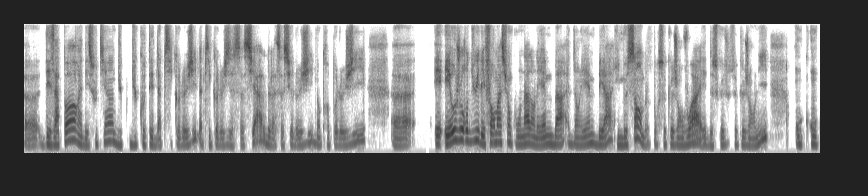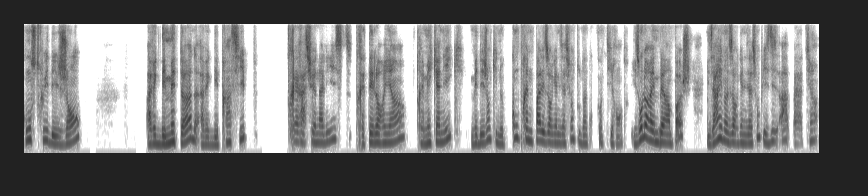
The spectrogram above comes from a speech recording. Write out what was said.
euh, des apports et des soutiens du, côté de la psychologie, de la psychologie sociale, de la sociologie, de l'anthropologie. Euh, et, aujourd'hui, les formations qu'on a dans les, MBA, dans les MBA, il me semble, pour ce que j'en vois et de ce que, ce que j'en lis, on, on construit des gens avec des méthodes, avec des principes très rationalistes, très tayloriens, très mécaniques, mais des gens qui ne comprennent pas les organisations tout d'un coup quand ils rentrent. Ils ont leur MBA en poche, ils arrivent dans les organisations, puis ils se disent Ah, bah tiens,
